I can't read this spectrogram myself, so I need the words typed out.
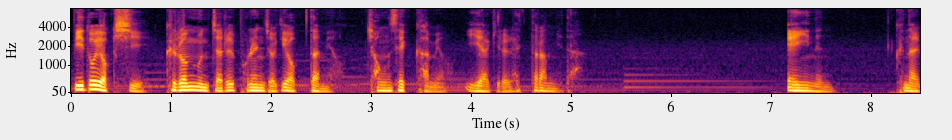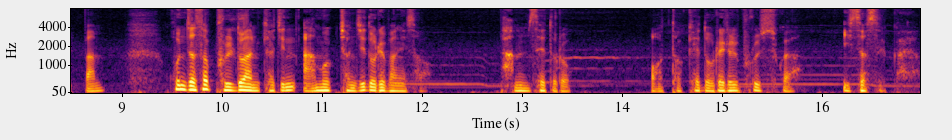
B도 역시 그런 문자를 보낸 적이 없다며 정색하며 이야기를 했더랍니다. A는 그날 밤 혼자서 불도 안 켜진 암흑 전지 노래방에서 밤새도록 어떻게 노래를 부를 수가 있었을까요?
